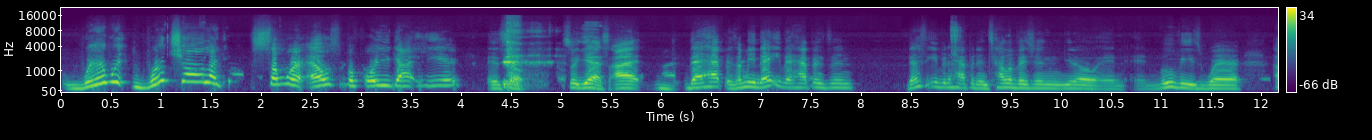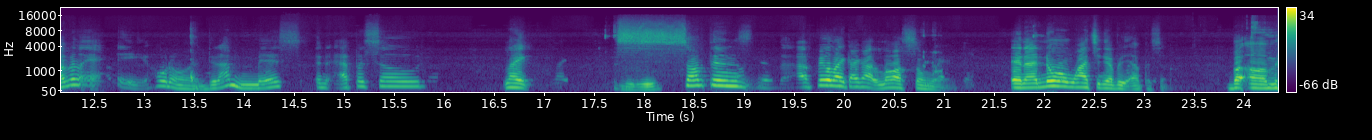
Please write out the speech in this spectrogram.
where were weren't y'all like somewhere else before you got here and so so yes I that happens I mean that even happens in that's even happened in television you know and and movies where I've been like hey hold on did I miss an episode like something's I feel like I got lost somewhere. And I know I'm watching every episode. But um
